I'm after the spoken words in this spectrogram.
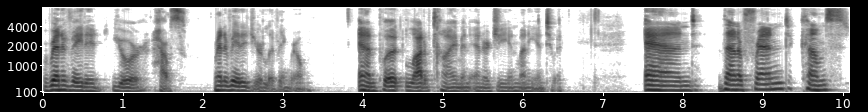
renovated your house, renovated your living room, and put a lot of time and energy and money into it. And then a friend comes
